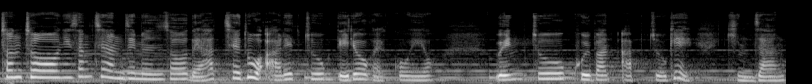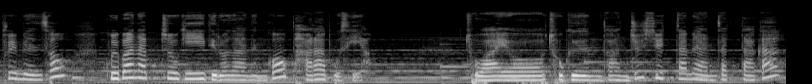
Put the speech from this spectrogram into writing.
천천히 상체 앉으면서 내 하체도 아래쪽 내려갈 거예요. 왼쪽 골반 앞쪽에 긴장 풀면서 골반 앞쪽이 늘어나는 거 바라보세요. 좋아요. 조금 더 앉을 수 있다면 앉았다가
